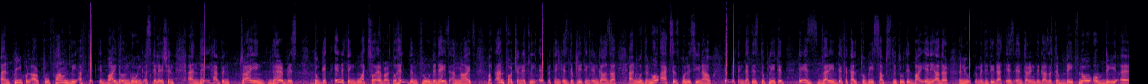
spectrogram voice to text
and people are profoundly affected by the ongoing escalation, and they have been trying their best to get anything whatsoever to help them through the days and nights, but unfortunately, everything is depleting in Gaza, and with the no access policy now, everything that is depleted is very difficult to be substituted by any other new commodity that is entering the Gaza Strip. The flow of the uh,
